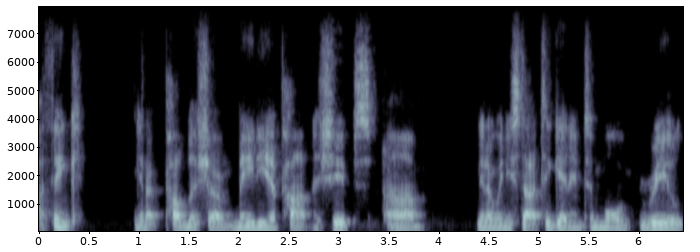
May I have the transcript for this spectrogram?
I think, you know, publisher, media partnerships, um, you know, when you start to get into more real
